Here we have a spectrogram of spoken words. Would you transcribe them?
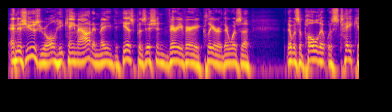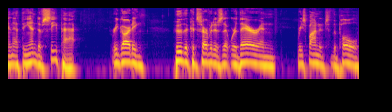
And as usual, he came out and made his position very, very clear. There was a there was a poll that was taken at the end of CPAC regarding who the conservatives that were there and responded to the poll,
